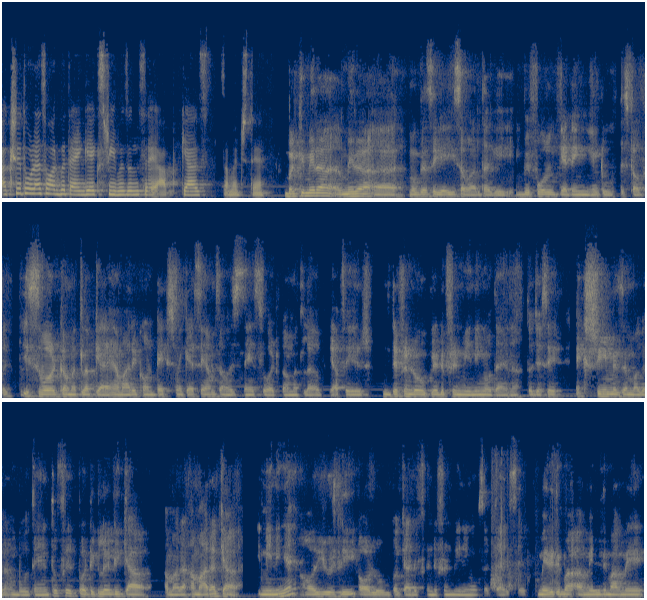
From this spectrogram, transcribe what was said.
अक्षय, थोड़ा सा और बताएँगे एक्सट्रीमिज्म से आप क्या समझते हैं? बल्कि मेरा मेरा मुग्धा से यही सवाल था कि before getting into this topic इस वर्ड का मतलब क्या है? हमारे कॉन्टेक्स्ट में कैसे हम समझते हैं इस वर्ड का मतलब? या फिर डिफरेंट लोगों के लिए डिफरेंट मीनिंग होता है ना? तो जैसे एक्सट्रीमिज्म अगर हम बोलते हैं तो फिर पर्टिकुलरली क्या हमारा हमारा क्या मीनिंग है? और यूजली और लोगों का क्या डिफरेंट डिफरेंट मीनिंग हो सकता है इससे? मेरे दिमाग मेरे दिमाग में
